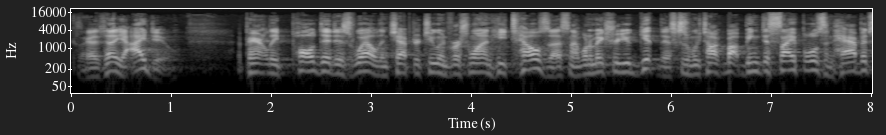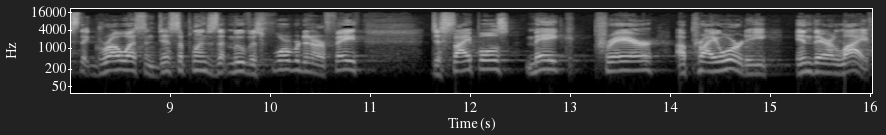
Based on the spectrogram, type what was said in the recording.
Because I got to tell you, I do. Apparently, Paul did as well in chapter 2 and verse 1. He tells us, and I want to make sure you get this, because when we talk about being disciples and habits that grow us and disciplines that move us forward in our faith, disciples make prayer a priority in their life.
